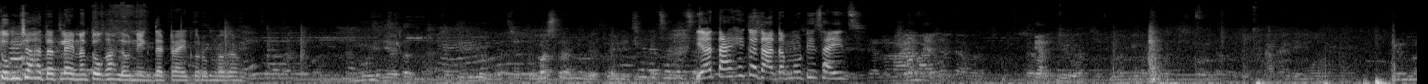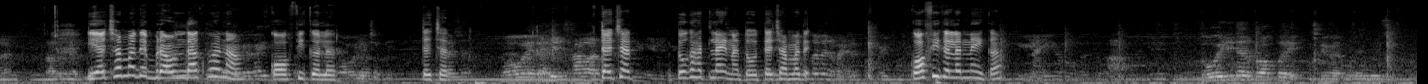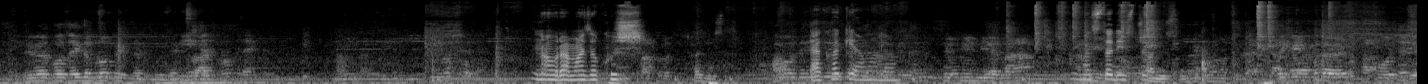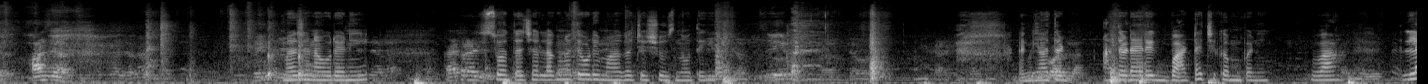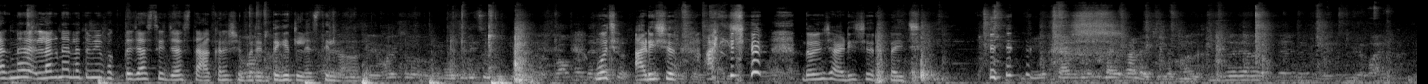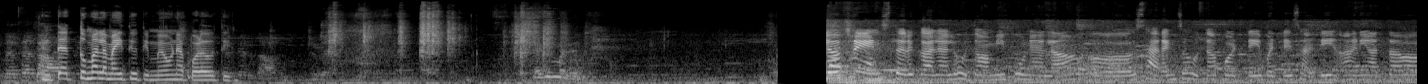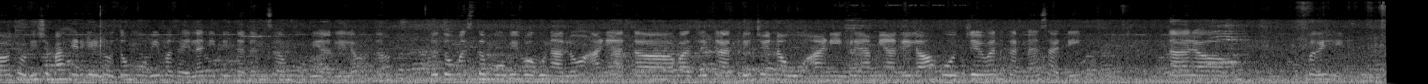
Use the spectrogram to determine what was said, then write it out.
तुमच्या हातातला आहे ना तो घालून एकदा ट्राय करून बघा. यात आहे का दादा मोठी साईज याच्यामध्ये ब्राऊन दाखवा ना कॉफी कलर त्याच्यात. त्याच्यात. तो घातलाय ना तो त्याच्यामध्ये कॉफी कलर नाही का? तो एडिटर प्रॉपर आहे. रिव्हर रिव्हर पॉज एकदम प्रोफेशनल नवरा माझा खुश. दाखवा की आम्हाला. मस्त दिसतो माझ्या नवऱ्याने स्वतःच्या लग्नात एवढे महागाचे शूज नव्हते घेतले. आणि आता आता डायरेक्ट बाटाची कंपनी वा. लग्न लग्नाला तुम्ही फक्त जास्तीत जास्त अकराशे पर्यंत घेतले असतील बाबा. मुझ अडीचशे अडीचशे दोनशे अडीचशे रुपयाची. त्यात तुम्हाला माहिती होती मेवण्या पळवतील. फ्रेंड्स तर काल आलो होतो आम्ही पुण्याला. साऱ्यांचा सारंगचा होता बड्डे बड्डेसाठी आणि आता थोडीशी बाहेर गेलो होतो मूवी बघायला. नितीन दादांचा मूवी आलेला होता. तर तो मस्त मूवी बघून आलो. आणि आता वाजलेत रात्रीचे नऊ आणि इकडे आम्ही आलेलो आहोत जेवण करण्यासाठी. तर अं, बघा हे.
